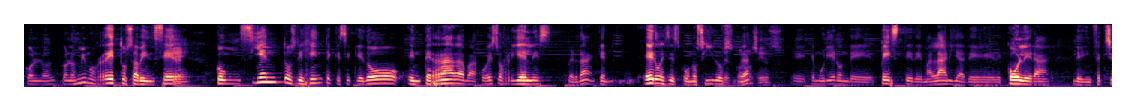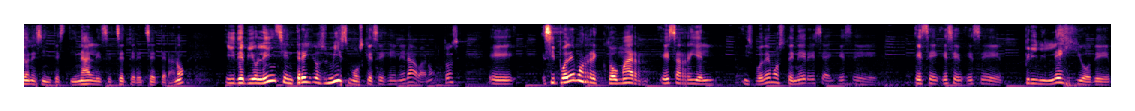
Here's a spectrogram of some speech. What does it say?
con los, con los mismos retos a vencer, Sí. con cientos de gente que se quedó enterrada bajo esos rieles, ¿verdad? Que héroes desconocidos, desconocidos. eh, que murieron de peste, de malaria, de, de cólera, de infecciones intestinales, etcétera, etcétera, ¿no? Y de violencia entre ellos mismos que se generaba, ¿no? Entonces, eh, si podemos retomar esa riel y podemos tener ese, ese, ese, ese, ese privilegio de,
